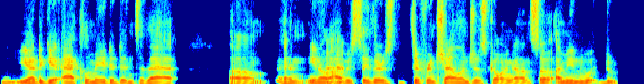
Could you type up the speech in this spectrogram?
you had to get acclimated into that um, and you know uh-huh. obviously there's different challenges going on. So i mean w-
